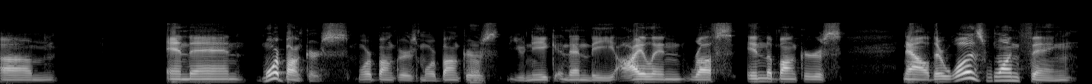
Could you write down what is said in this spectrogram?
um, and then more bunkers, more bunkers, more bunkers, unique, and then the island roughs in the bunkers. Now there was one thing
